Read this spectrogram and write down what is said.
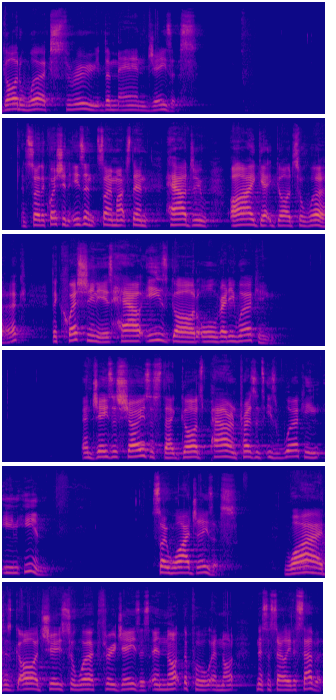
God works through the man Jesus. And so the question isn't so much then, how do I get God to work? The question is, how is God already working? And Jesus shows us that God's power and presence is working in him. So, why Jesus? Why does God choose to work through Jesus and not the pool and not necessarily the Sabbath?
